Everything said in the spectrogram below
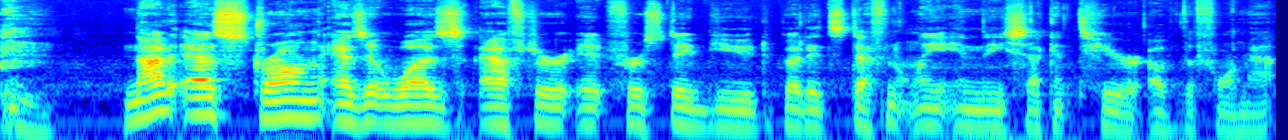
Not as strong as it was after it first debuted, but it's definitely in the second tier of the format.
